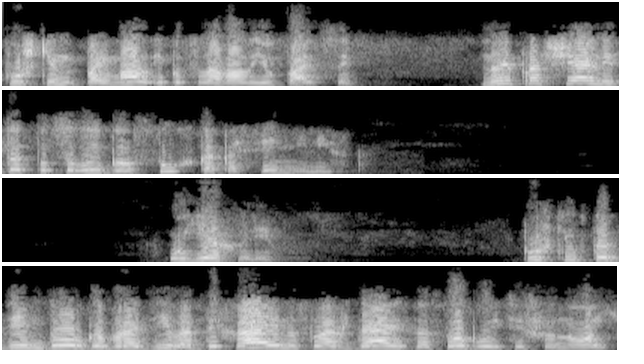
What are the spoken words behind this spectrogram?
Пушкин поймал и поцеловал ее пальцы. Но и прощальный тот поцелуй был сух, как осенний лист. Уехали. Пушкин в тот день долго бродил, отдыхая и наслаждаясь особой тишиной.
